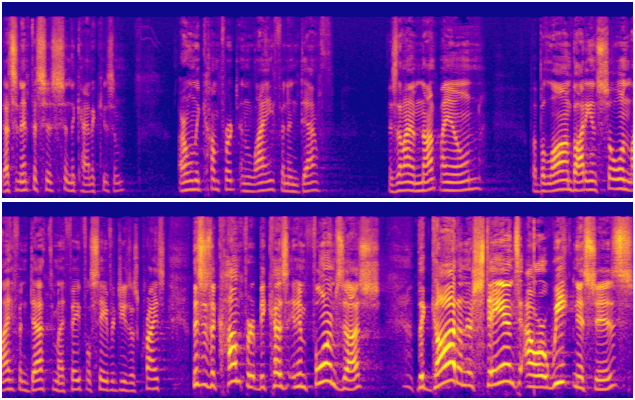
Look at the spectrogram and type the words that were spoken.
That's an emphasis in the Catechism. Our only comfort in life and in death is that I am not my own, but belong body and soul in life and death to my faithful Savior Jesus Christ. This is a comfort because it informs us that God understands our weaknesses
